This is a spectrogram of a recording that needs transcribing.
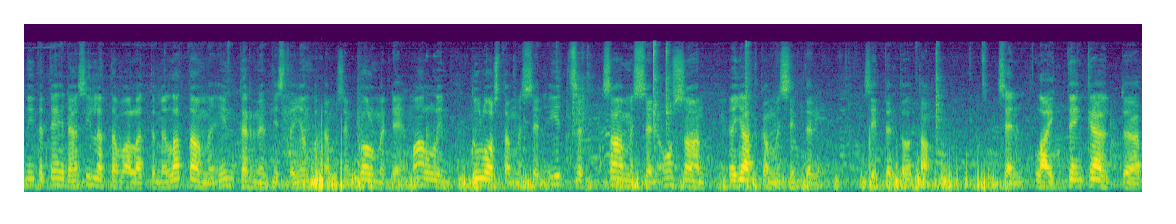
niitä tehdään sillä tavalla, että me lataamme internetistä jonkun tämmöisen 3D-mallin, tulostamme sen itse, saamme sen osaan ja jatkamme sitten, sitten tota, sen laitteen käyttöä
